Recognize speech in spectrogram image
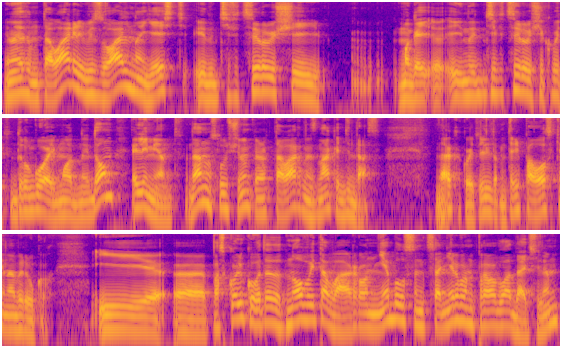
и на этом товаре визуально есть идентифицирующий идентифицирующий какой-то другой модный дом элемент. В данном случае, например, товарный знак Adidas да, какой-то, или там три полоски на брюках. И э, поскольку вот этот новый товар, он не был санкционирован правообладателем,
